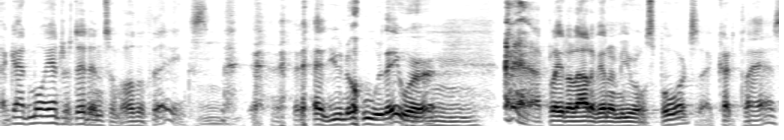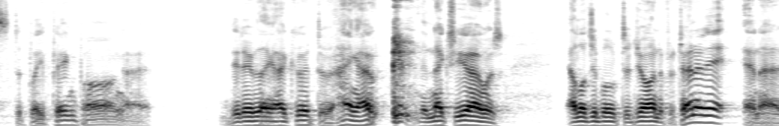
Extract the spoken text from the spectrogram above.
I got more interested in some other things. Mm. and you know who they were. Mm-hmm. I played a lot of intramural sports. I cut class to play ping pong. I did everything I could to hang out. the next year, I was eligible to join the fraternity, and I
